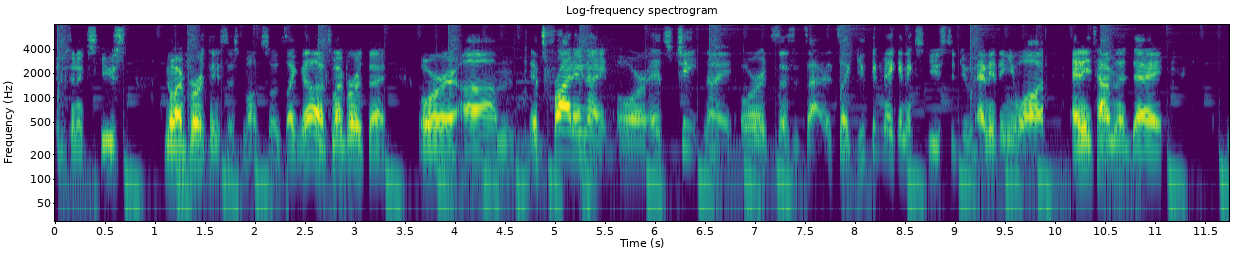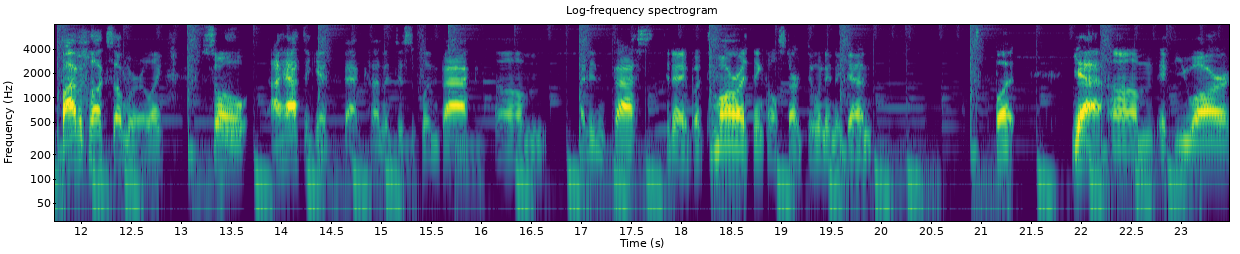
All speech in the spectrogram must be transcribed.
There's an excuse. You know, my birthday's this month, so it's like, oh, it's my birthday, or um, it's Friday night, or it's cheat night, or it's this, it's that. It's like you can make an excuse to do anything you want, any time of the day, five o'clock somewhere. Like, so I have to get that kind of discipline back. Um, I didn't fast today, but tomorrow I think I'll start doing it again. But yeah, um, if you are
